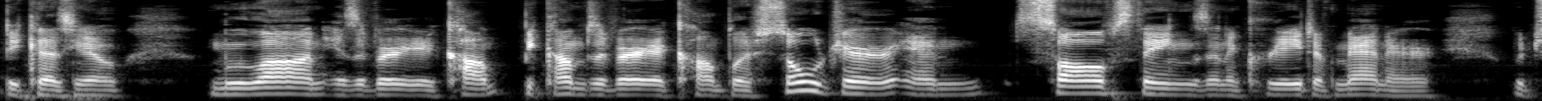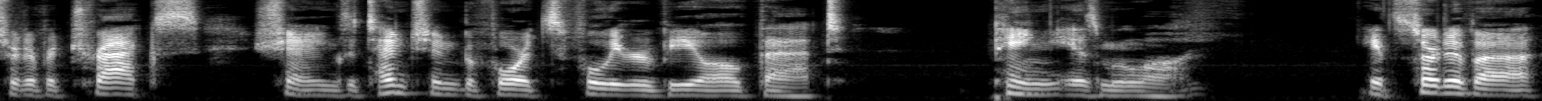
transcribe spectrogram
Because, you know, Mulan is a very becomes a very accomplished soldier and solves things in a creative manner, which sort of attracts Shang's attention before it's fully revealed that Ping is Mulan. It's sort of a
